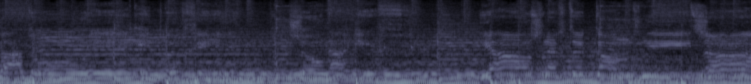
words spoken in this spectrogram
Waardoor ik in het begin zo naïef jouw slechte kant niet zag.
